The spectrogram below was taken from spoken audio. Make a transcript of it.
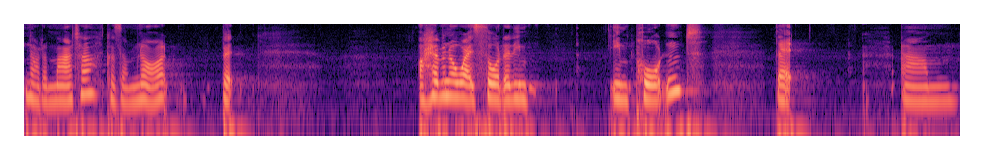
not a martyr because I'm not, I haven't always thought it Im- important that. Um,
